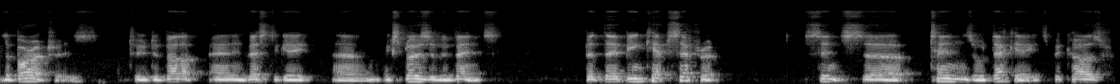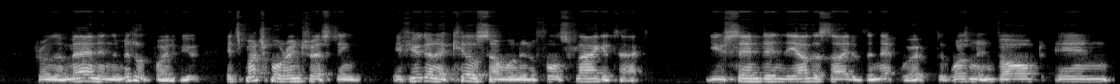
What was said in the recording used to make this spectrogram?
laboratories to develop and investigate um, explosive events, but they've been kept separate since uh, tens or decades because, from the man in the middle point of view, it's much more interesting if you're going to kill someone in a false flag attack. You send in the other side of the network that wasn't involved in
